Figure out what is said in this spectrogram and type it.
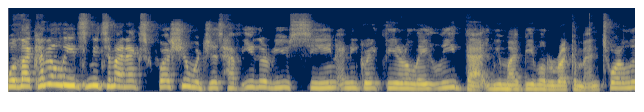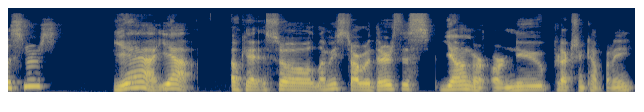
Well, that kind of leads me to my next question, which is: Have either of you seen any great theater lately that you might be able to recommend to our listeners? Yeah, yeah. Okay, so let me start with there's this young or, or new production company,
